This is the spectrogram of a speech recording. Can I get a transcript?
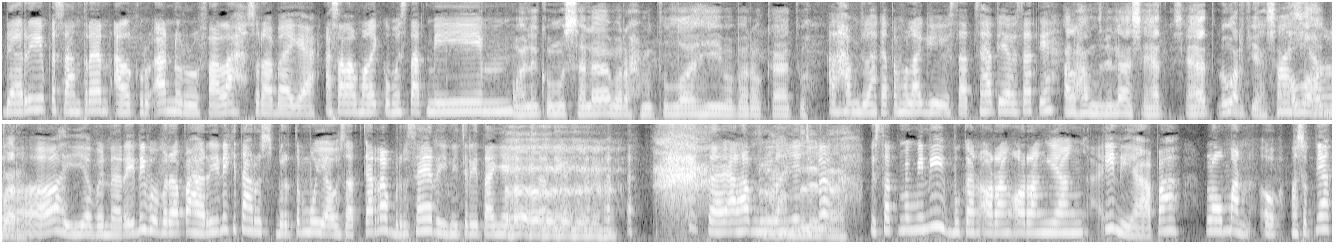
Dari pesantren Al-Quran Nurul Falah Surabaya. Assalamualaikum Ustadz Mim. Waalaikumsalam warahmatullahi wabarakatuh wabarakatuh. Alhamdulillah ketemu lagi Ustadz. Sehat ya Ustadz ya? Alhamdulillah sehat, sehat luar biasa. Masya Allah Akbar. Oh iya benar. Ini beberapa hari ini kita harus bertemu ya Ustadz karena berseri ini ceritanya ya Ustadz ya. Saya alhamdulillahnya juga Ustadz Mim ini bukan orang-orang yang ini ya apa loman. Oh, maksudnya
